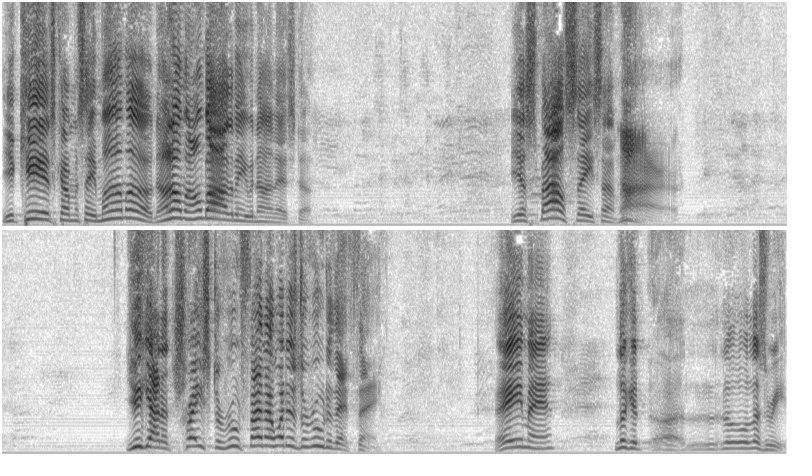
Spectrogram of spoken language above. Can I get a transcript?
your kids come and say mama no, don't, don't bother me with none of that stuff your spouse say something you got to trace the root, find out what is the root of that thing. Amen. Look at, uh, let's read.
